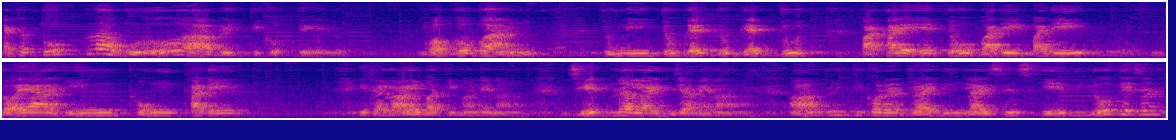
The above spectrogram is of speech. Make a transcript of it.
একটা তোতলা বুড়ো আবৃত্তি করতে এলো। ভগবান তুমি দুগের দুগের দুধ পাঠায় তো বাড়ি বাড়ি দয়াহীন থুম থারে এটা লাল বাতি মানে না জেব্রা লাইন জানে না। আবৃত্তি করার ড্রাইভিং লাইসেন্স কে দিল কে জানে?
